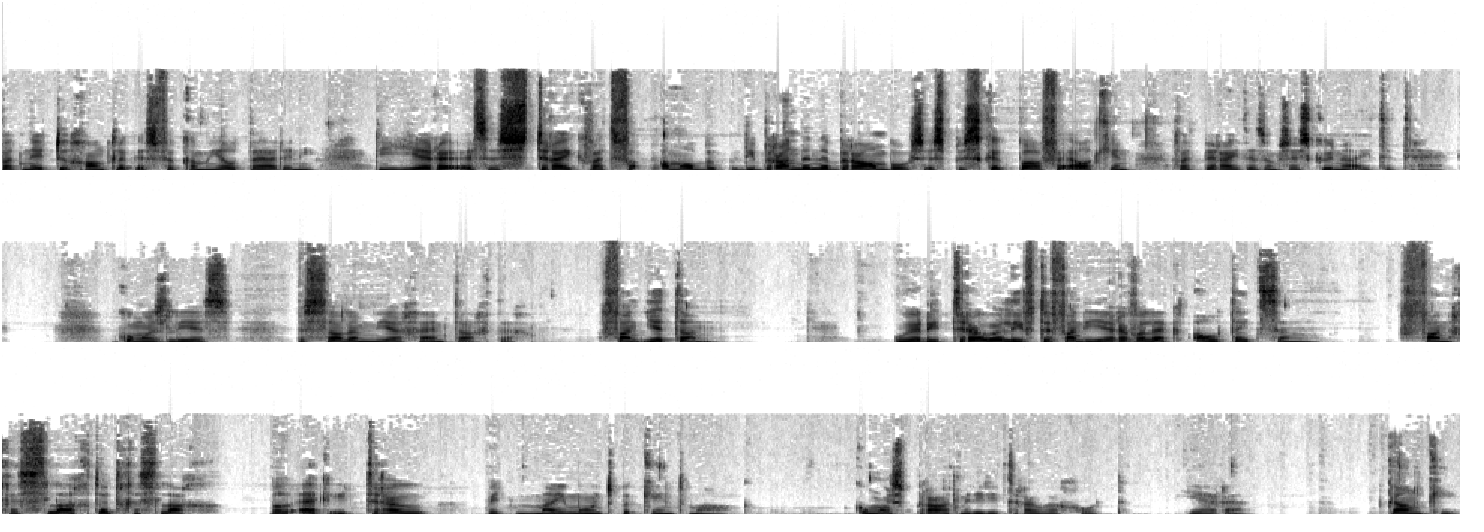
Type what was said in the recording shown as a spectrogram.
wat net toeganklik is vir kameelperde nie. Die Here is 'n struik wat vir almal die brandende braambos is beskikbaar vir elkeen wat bereid is om sy skoene uit te trek. Kom ons lees Psalm 89 van Etan. Oor die troue liefde van die Here wil ek altyd sing. Van geslag tot geslag wil ek u trou met my mond bekend maak. Kom ons praat met hierdie troue God. Here, dankie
